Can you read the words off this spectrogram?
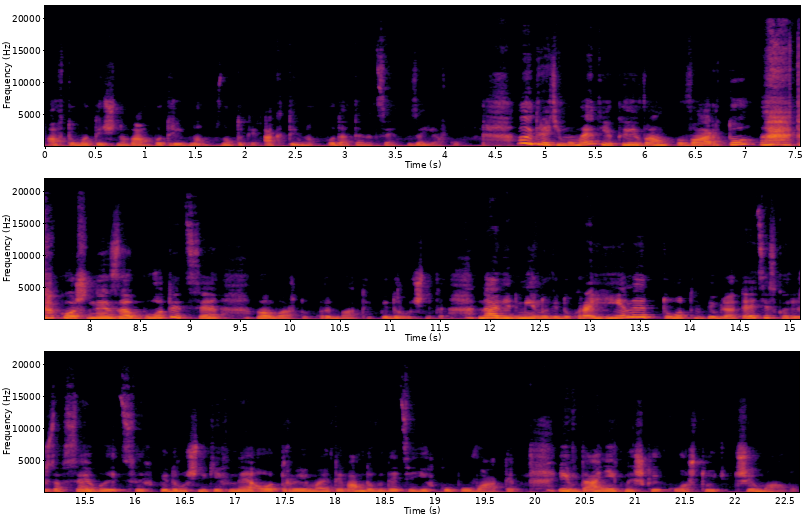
автоматично. Вам потрібно знов таки активно подати на це заявку. Ну і третій момент, який вам варто також не забути, це вам варто придбати підручники. На відміну від України, тут в бібліотеці, скоріш за все, ви цих підручників не отримаєте. Вам доведеться їх купувати. І в Данії книжки коштують чимало.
